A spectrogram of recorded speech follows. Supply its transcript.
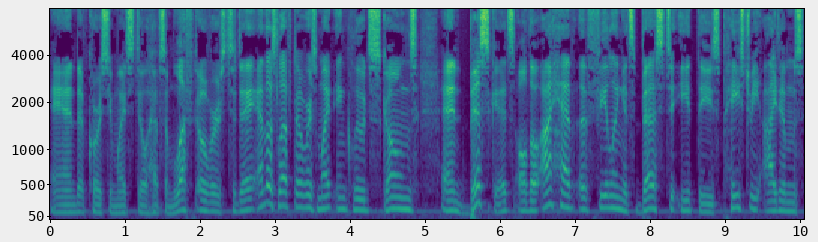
And of course, you might still have some leftovers today. And those leftovers might include scones and biscuits. Although I have a feeling it's best to eat these pastry items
